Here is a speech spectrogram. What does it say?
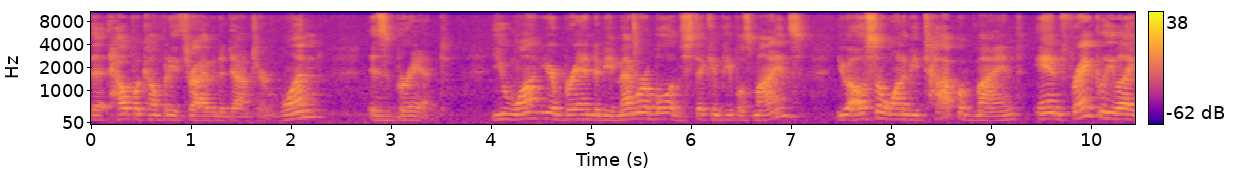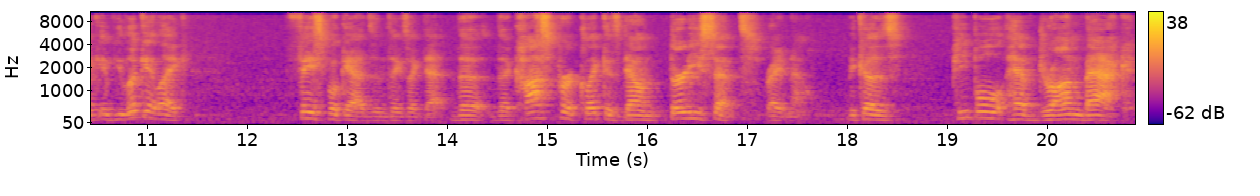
that help a company thrive in a downturn. One is brand. You want your brand to be memorable and stick in people's minds. You also want to be top of mind. And frankly, like if you look at like Facebook ads and things like that, the the cost per click is down 30 cents right now because people have drawn back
